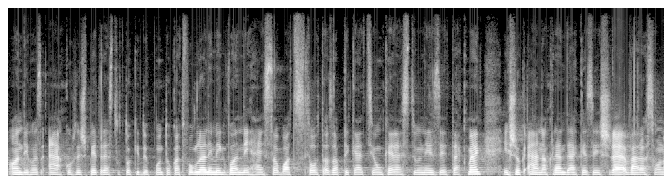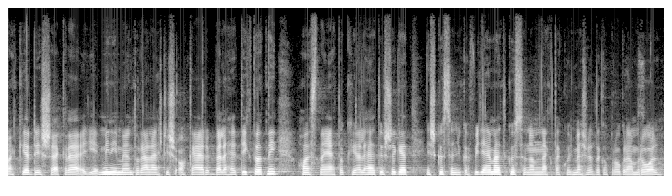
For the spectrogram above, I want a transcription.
Andihoz, Ákos és Péterhez tudtok időpontokat foglalni, még van néhány szabad slot az applikáción keresztül, nézzétek meg, és ők állnak rendelkezésre, válaszolnak kérdésekre, egy ilyen mini mentorálást is akár be lehet iktatni, használjátok ki a lehetőséget, és köszönjük a figyelmet, köszönöm nektek, hogy meséltek a programról.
